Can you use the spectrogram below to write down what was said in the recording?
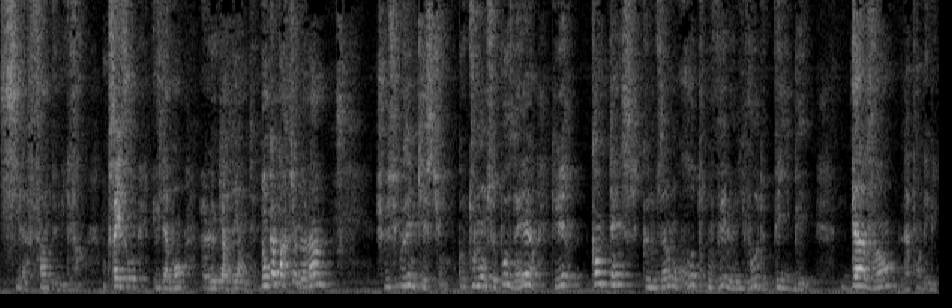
d'ici la fin 2020. Donc ça, il faut évidemment le garder en tête. Donc à partir de là, je me suis posé une question, que tout le monde se pose d'ailleurs, qui est dire quand est-ce que nous allons retrouver le niveau de PIB d'avant la pandémie,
